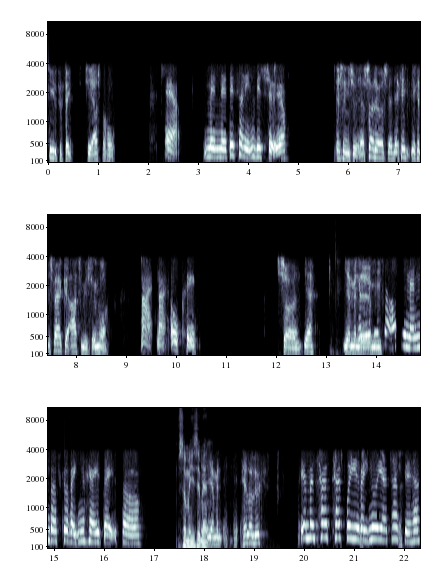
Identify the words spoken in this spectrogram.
helt perfekt til jeres behov. ja, men øh, det er sådan en, vi søger. Det synes jeg. Ja, så er det også svært. Jeg kan, ikke, jeg kan desværre ikke gøre Artemis yngre. Nej, nej, okay. Så ja. Jamen, Jamen, øhm, det er så også en anden, der skal ringe her i dag, så... som er I simpelthen... jamen held og lykke. Jamen, tak, tak for, I ringede. Ja, tak skal I have.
